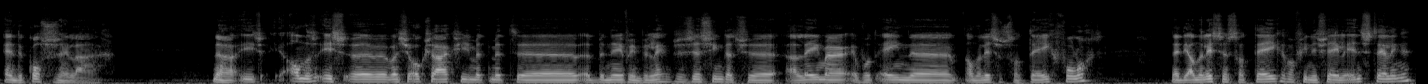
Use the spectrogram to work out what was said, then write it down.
En de kosten zijn laag. Nou, iets anders is uh, wat je ook zaak ziet met, met uh, het benemen van je beleggingsbeslissing. Dat je alleen maar bijvoorbeeld één analist of stratege volgt. Nou, die analisten en strategen van financiële instellingen.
